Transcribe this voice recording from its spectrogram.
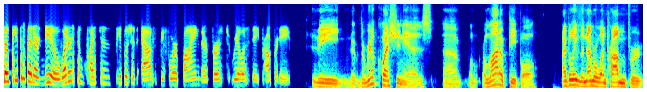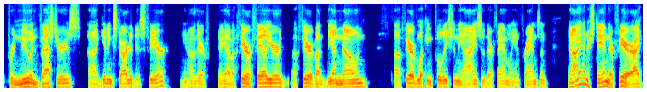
So people that are new, what are some questions people should ask before buying their first real estate property? The the, the real question is, um, a lot of people. I believe the number one problem for for new investors uh, getting started is fear. You know, they're they have a fear of failure, a fear of un, the unknown, a fear of looking foolish in the eyes of their family and friends, and and I understand their fear. I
